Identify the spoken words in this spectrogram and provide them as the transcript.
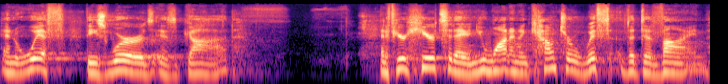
and with these words is God. And if you're here today and you want an encounter with the divine,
